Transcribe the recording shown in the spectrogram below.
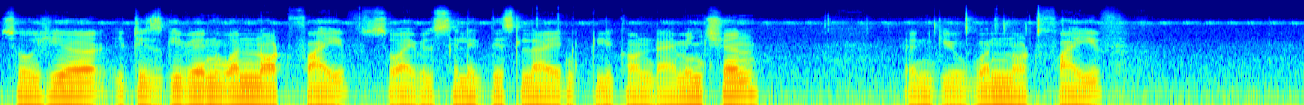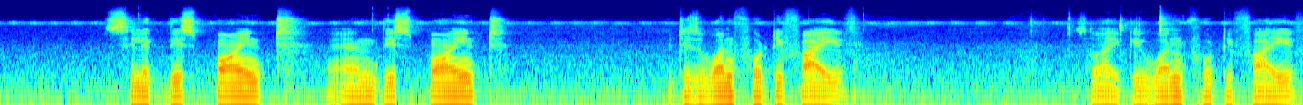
So here it is given 105 so I will select this line click on dimension and give 105 select this point and this point. It is 145 so I give 145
